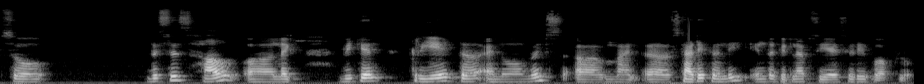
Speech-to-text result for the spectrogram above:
so this is how uh, like we can create the environments uh, man, uh, statically in the GitLab CI/CD workflow.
